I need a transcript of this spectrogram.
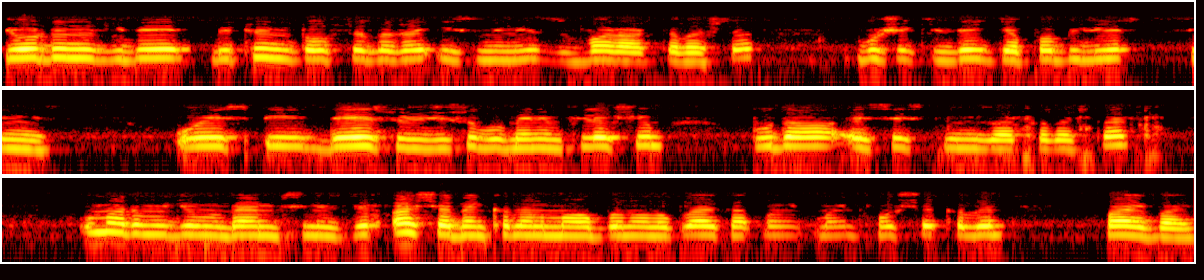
gördüğünüz gibi bütün dosyalara izniniz var arkadaşlar. Bu şekilde yapabilirsiniz. USB-D sürücüsü bu benim flash'ım. Bu da SSD'miz arkadaşlar. Umarım videomu beğenmişsinizdir. Aşağıdan kanalıma abone olup like atmayı unutmayın. Hoşça kalın. Bay bay.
